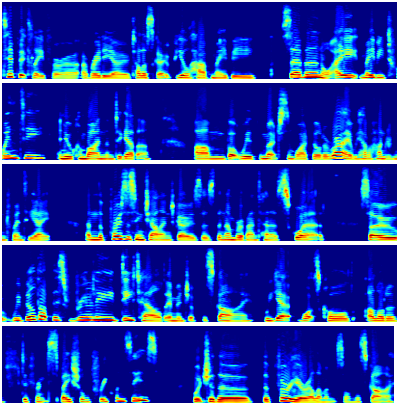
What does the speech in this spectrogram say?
typically for a, a, radio telescope, you'll have maybe seven or eight, maybe 20, and you'll combine them together. Um, but with the Murchison Wide Field Array, we have 128. And the processing challenge goes as the number of antennas squared. So we build up this really detailed image of the sky. We get what's called a lot of different spatial frequencies, which are the, the Fourier elements on the sky.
